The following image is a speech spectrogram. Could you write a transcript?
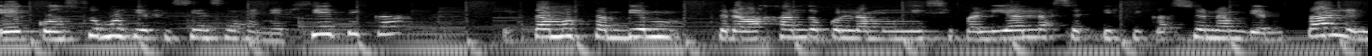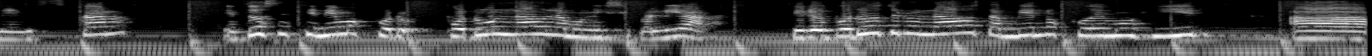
eh, consumos y eficiencias energéticas. Estamos también trabajando con la municipalidad en la certificación ambiental en el SCAM entonces tenemos por, por un lado la municipalidad, pero por otro lado también nos podemos ir a,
